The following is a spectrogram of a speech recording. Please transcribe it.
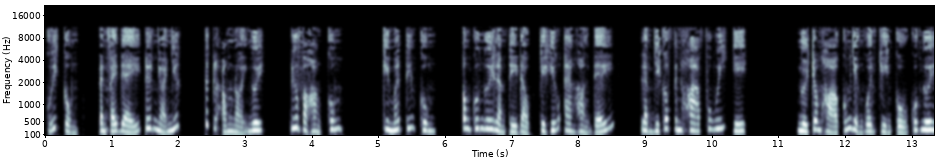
Cuối cùng, đành phải để đứa nhỏ nhất, tức là ông nội ngươi, đưa vào hoàng cung. Khi mới tiến cung, ông của ngươi làm thị độc cho hiếu an hoàng đế, làm gì có vinh hoa phú quý gì. Người trong họ cũng dần quên chuyện cụ của ngươi,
